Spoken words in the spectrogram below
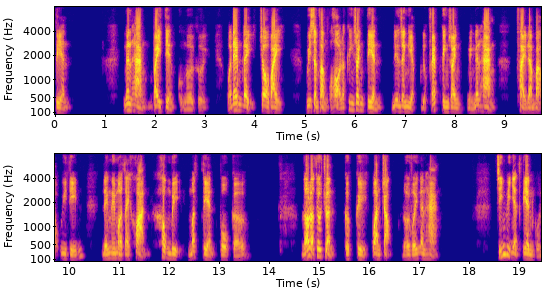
tiền. Ngân hàng vay tiền của người gửi và đem đẩy cho vay. Vì sản phẩm của họ là kinh doanh tiền nên doanh nghiệp được phép kinh doanh ngành ngân hàng phải đảm bảo uy tín để người mở tài khoản không bị mất tiền vô cớ. Đó là tiêu chuẩn cực kỳ quan trọng đối với ngân hàng. Chính vì nhận tiền của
